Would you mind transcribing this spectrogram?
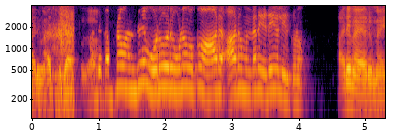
அருமை. அதுக்கப்புறம் வந்து ஒரு ஒரு உணவுக்கும் ஆறு ஆறு மணி நேரம் இடைவெளி இருக்கணும். அருமை அருமை.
